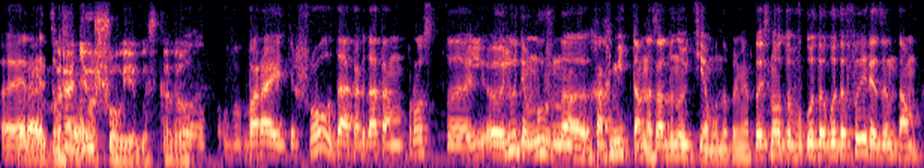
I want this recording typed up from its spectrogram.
Э, радиошоу, я бы сказал. Варайти шоу, да, когда там просто э, людям нужно хохмить там на заданную тему, например. То есть, ну, вот в года года Фейрис им там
